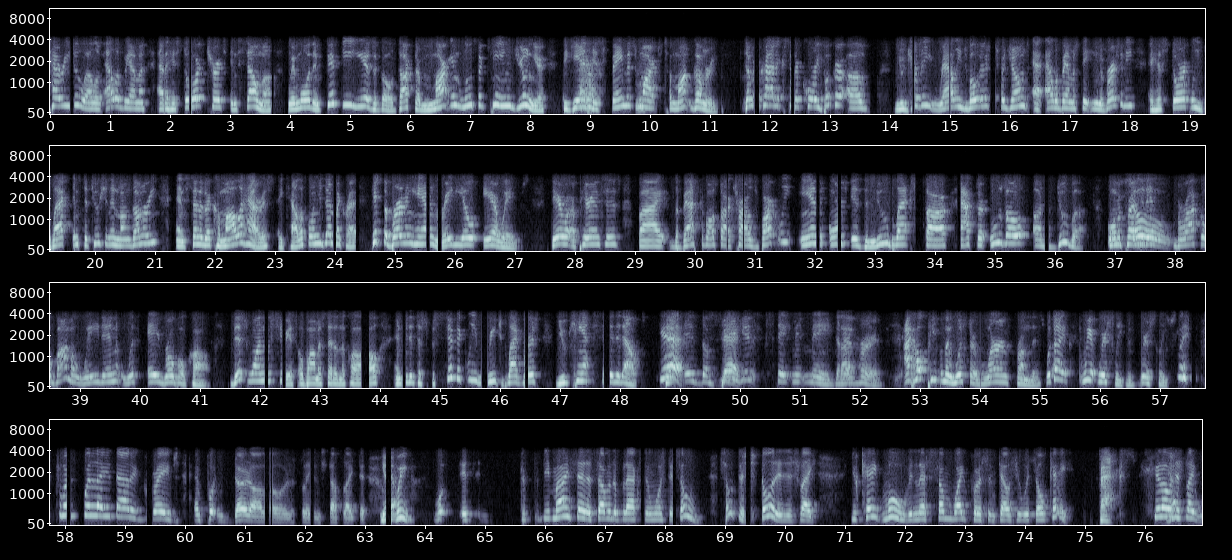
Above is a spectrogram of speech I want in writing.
Terry Sewell of Alabama at a historic church in Selma, where more than 50 years ago, Dr. Martin Luther King Jr. began his famous march to Montgomery. Democratic Senator Cory Booker of New Jersey rallied voters for Jones at Alabama State University, a historically black institution in Montgomery, and Senator Kamala Harris, a California Democrat, hit the Birmingham radio airwaves. There were appearances by the basketball star Charles Barkley, and Orange is the New Black Star actor Uzo Aduba. Former. President Barack Obama weighed in with a robocall. This one's serious, Obama said on the call, intended to specifically reach black voters. You can't sit it out. yeah, That is the exactly. biggest statement made that I've heard. I hope people in Worcester learn from this, which I we're, we're sleeping. We're asleep. Sleep. We're, we're laying down in graves and putting dirt all over the place and stuff like that. Yeah. We, we it, the, the mindset of some of the blacks in Worcester is so so distorted. It's like you can't move unless some white person tells you it's okay. Facts. You know, Yeah. it's like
